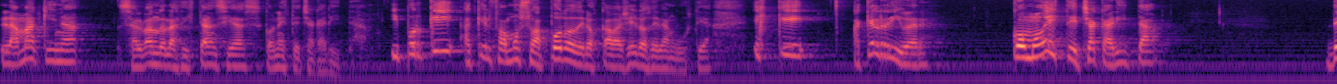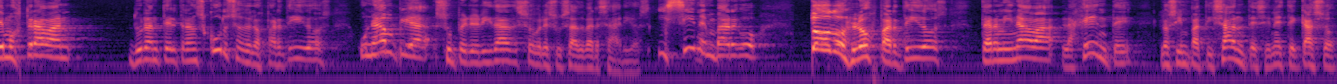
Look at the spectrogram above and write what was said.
la máquina salvando las distancias con este chacarita? ¿Y por qué aquel famoso apodo de los caballeros de la angustia? Es que aquel River, como este chacarita, demostraban durante el transcurso de los partidos una amplia superioridad sobre sus adversarios. Y sin embargo, todos los partidos terminaba la gente, los simpatizantes, en este caso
